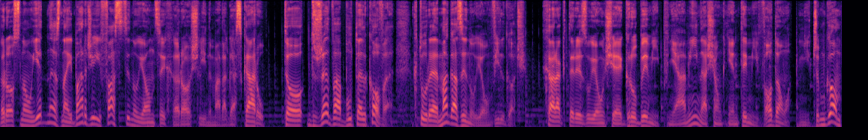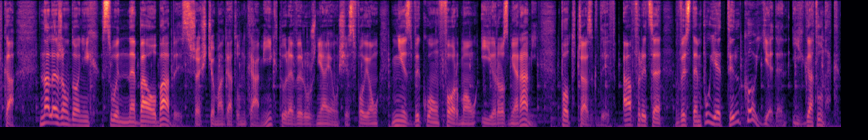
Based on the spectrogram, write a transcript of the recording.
rosną jedne z najbardziej fascynujących roślin Madagaskaru. To drzewa butelkowe, które magazynują wilgoć. Charakteryzują się grubymi pniami nasiąkniętymi wodą, niczym gąbka. Należą do nich słynne baobaby z sześcioma gatunkami, które wyróżniają się swoją niezwykłą formą i rozmiarami, podczas gdy w Afryce występuje tylko jeden ich gatunek.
